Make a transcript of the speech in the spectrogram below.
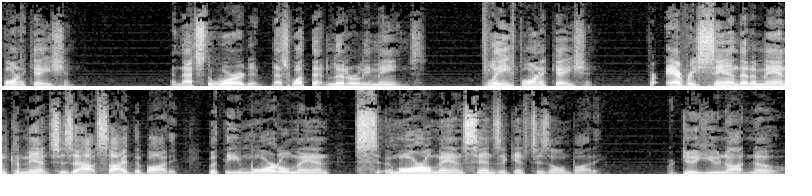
fornication. And that's the word, that, that's what that literally means. Flee fornication. For every sin that a man commits is outside the body, but the immortal man immoral man sins against his own body? Or do you not know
